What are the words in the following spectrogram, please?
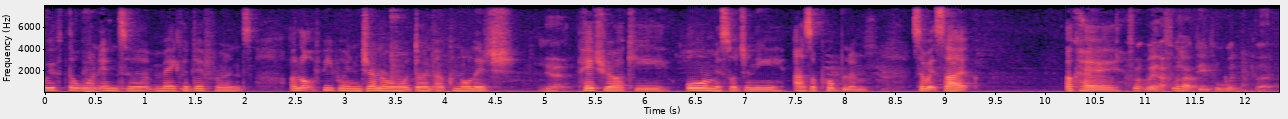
with the wanting to make a difference, a lot of people in general don't acknowledge yeah, patriarchy or misogyny as a problem. So it's like, okay, I feel, wait, I feel like people would, but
